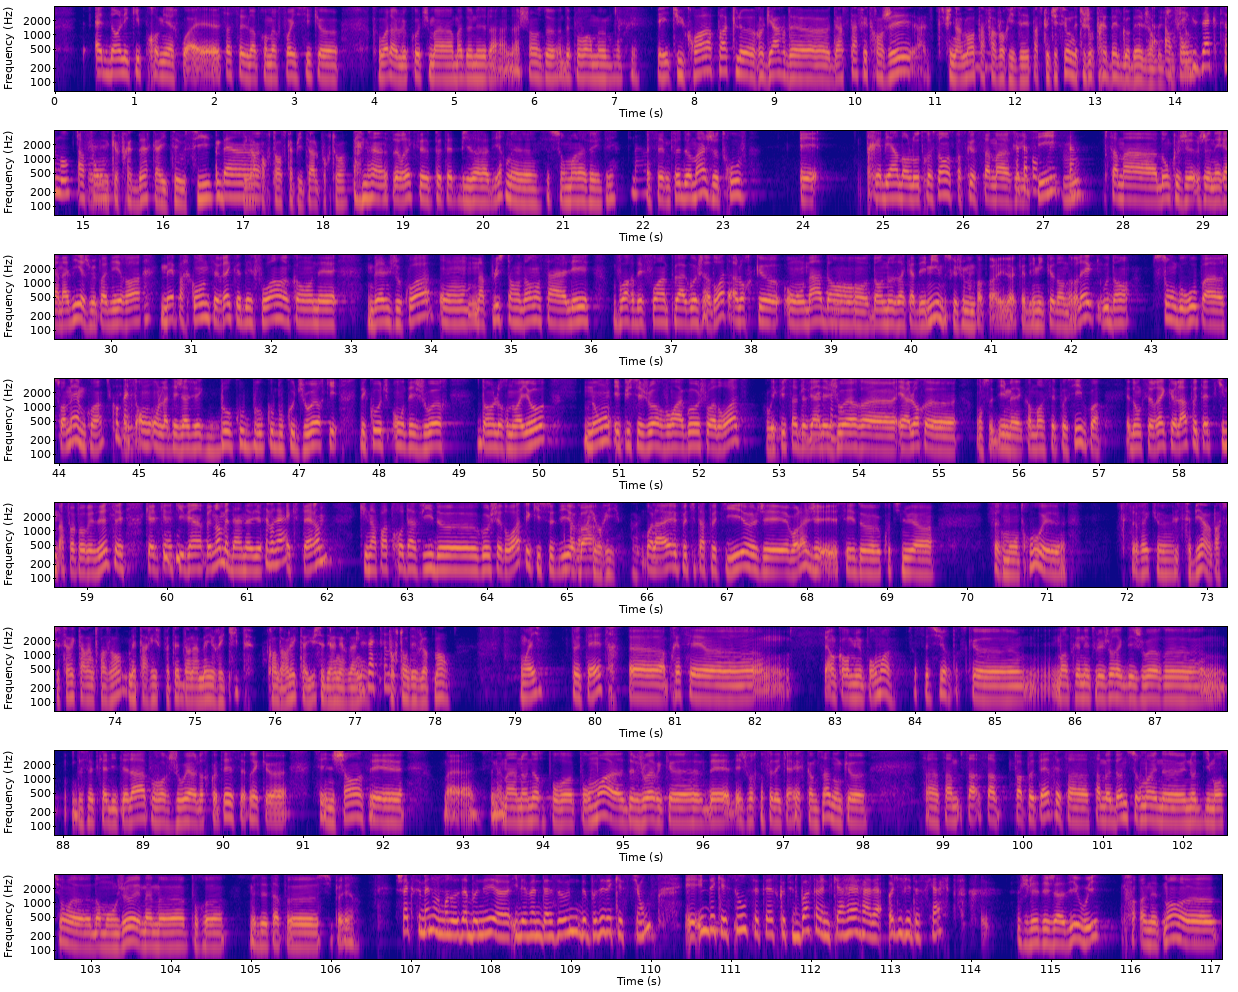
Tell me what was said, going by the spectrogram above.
être dans l'équipe première, quoi. Et ça, c'est la première fois ici que, que voilà, le coach m'a m'a donné la, la chance de, de pouvoir me montrer. Et tu crois pas que le regard de- d'un staff étranger, finalement, t'a favorisé? Parce que tu sais, on est toujours très belgo-belge en À Belgique. fond. Exactement. À fond. Et que Fred Berg a été aussi une Ben, importance capitale pour toi. ben, c'est vrai que c'est peut-être bizarre à dire, mais c'est sûrement la vérité. Bah ouais. C'est un peu dommage, je trouve, et très bien dans l'autre sens, parce que ça m'a Ça t'a réussi. proposé ça. Mhm. Ça m'a donc je, je n'ai rien à dire je vais pas dire ah. mais par contre c'est vrai que des fois quand on est belge ou quoi on a plus tendance à aller voir des fois un peu à gauche à droite alors que on a dans, dans nos académies parce que je ne veux même pas parler de l'académie que d'Anderlecht ou dans son groupe à soi-même quoi. On, on l'a déjà vu avec beaucoup beaucoup beaucoup de joueurs qui des coachs ont des joueurs dans leur noyau. Non et puis ces joueurs vont à gauche ou à droite Oui. et puis ça devient des joueurs euh, et alors euh, on se dit mais comment c'est possible quoi? Et donc, c'est vrai que là, peut-être ce qui m'a favorisé, c'est quelqu'un qui vient, ben non, mais d'un œil externe, qui n'a pas trop d'avis de gauche et droite et qui se dit, Pas euh, d'a bah, priori. voilà, et petit à petit, euh, j'ai, voilà, j'ai essayé de continuer à faire mon trou et c'est vrai que. C'est bien, parce que c'est vrai que tu as 23 ans, mais tu arrives peut-être dans la meilleure équipe qu'Anderlecht tu as eu ces dernières années Exactement. pour ton développement. Oui, peut-être. Euh, après, c'est, euh, c'est encore mieux pour moi, ça c'est sûr, parce que euh, m'entraîner tous les jours avec des joueurs de cette qualité-là, pouvoir jouer à leur côté, c'est vrai que c'est une chance et bah, c'est même un honneur pour, pour moi de jouer avec des, des joueurs qui ont fait des carrières comme ça. Donc, ça, ça, ça, ça va peut-être et ça, ça me donne sûrement une, une autre dimension dans mon jeu et même pour mes étapes supérieures. Chaque semaine, on demande aux abonnés euh, Eleven Dazone de poser des questions. Et une des questions, c'était est-ce que tu te vois faire une carrière à la Olivier Descartes? Je l'ai déjà dit, oui. Honnêtement, euh,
